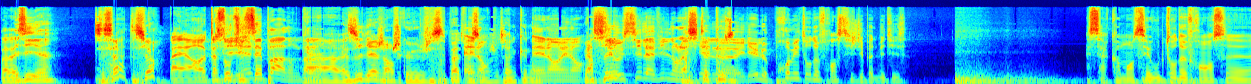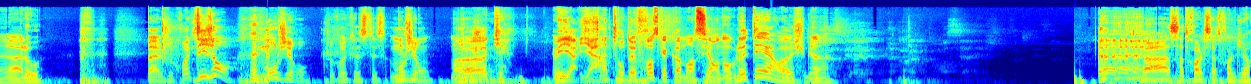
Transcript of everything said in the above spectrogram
Bah vas-y, hein. C'est ça, t'es sûr? Bah, euh, de toute façon, tu le sais pas, donc. euh, Bah vas-y Liège, hein, je, je sais pas de toute Eh façon, je vais dire une connerie. Et non, et non. Merci. C'est aussi la ville dans Merci, laquelle euh, il y a eu le premier Tour de France, si je dis pas de bêtises. Ça a commencé où le Tour de France euh, Allô? Bah, je crois que Dijon c'est Montgéraud. Je crois que c'était ça. Montgeron. Montgeron. Ok. Mais il y a, il y a un Tour de France qui a commencé en Angleterre, euh, je suis bien. Ah, ça troll, ça troll dur.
